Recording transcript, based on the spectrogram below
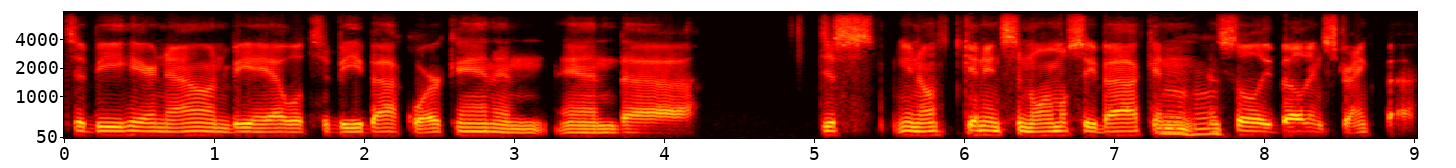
to be here now and be able to be back working and and uh, just you know getting some normalcy back and, mm-hmm. and slowly building strength back.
